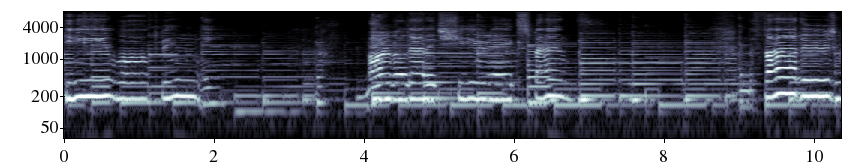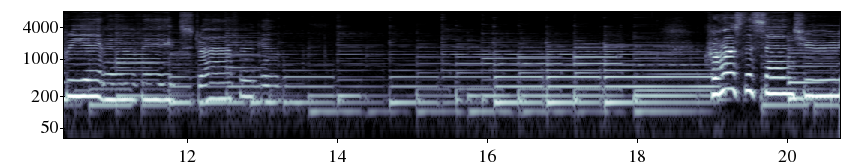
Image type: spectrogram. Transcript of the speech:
he walked beneath. Marveled at its sheer expanse and the Father's creative extravagance. Across the centuries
